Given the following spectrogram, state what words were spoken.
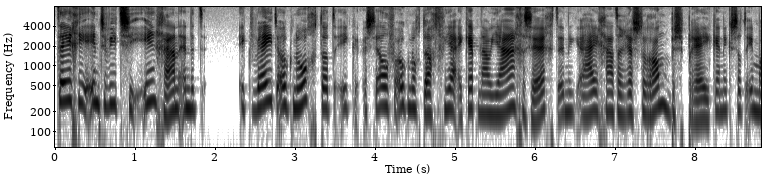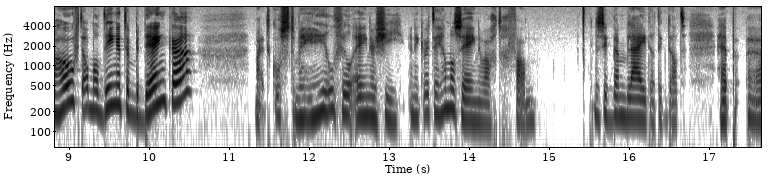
tegen je intuïtie ingaan. En het, ik weet ook nog dat ik zelf ook nog dacht van ja, ik heb nou ja gezegd. En ik, hij gaat een restaurant bespreken. En ik zat in mijn hoofd allemaal dingen te bedenken. Maar het kostte me heel veel energie. En ik werd er helemaal zenuwachtig van. Dus ik ben blij dat ik dat heb uh,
